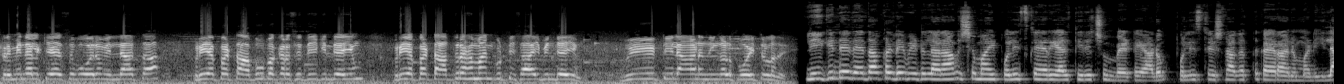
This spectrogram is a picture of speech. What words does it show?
ക്രിമിനൽ കേസ് പോലും ഇല്ലാത്ത പ്രിയപ്പെട്ട അബൂബക്കർ സിദ്ദീഖിന്റെയും പ്രിയപ്പെട്ട അബ്ദുറഹ്മാൻ കുട്ടി സാഹിബിന്റെയും വീട്ടിലാണ് നിങ്ങൾ പോയിട്ടുള്ളത്. ലീഗിന്റെ നേതാക്കളുടെ വീട്ടിൽ അനാവശ്യമായി പോലീസ് കയറിയാൽ തിരിച്ചും വേട്ടയാടും. പോലീസ് സ്റ്റേഷനകത്ത് കയറാനും മടിയില്ല.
